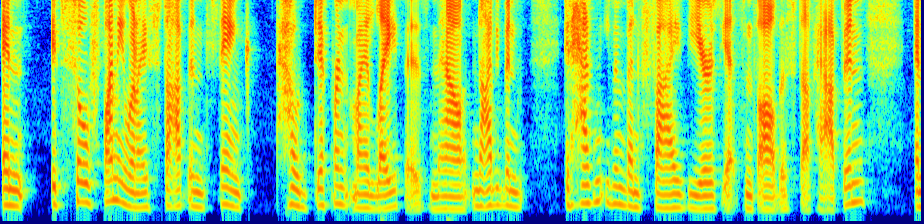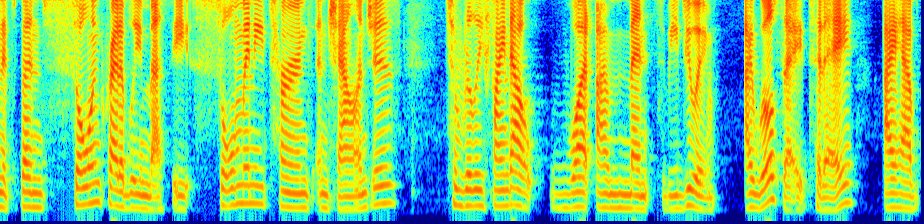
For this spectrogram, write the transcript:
and it's so funny when I stop and think how different my life is now. Not even it hasn't even been 5 years yet since all this stuff happened and it's been so incredibly messy, so many turns and challenges to really find out what I'm meant to be doing. I will say today I have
